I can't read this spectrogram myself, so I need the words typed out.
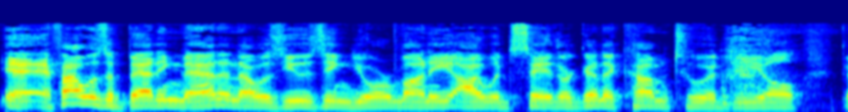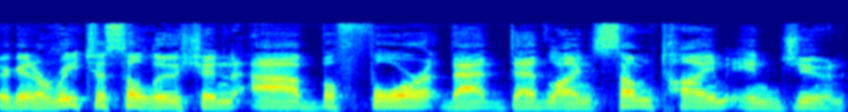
Yeah, if I was a betting man and I was using your money, I would say they're going to come to a deal. They're going to reach a solution uh, before that deadline sometime in June.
